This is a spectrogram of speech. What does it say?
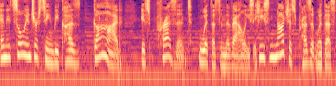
And it's so interesting because God is present with us in the valleys. He's not just present with us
